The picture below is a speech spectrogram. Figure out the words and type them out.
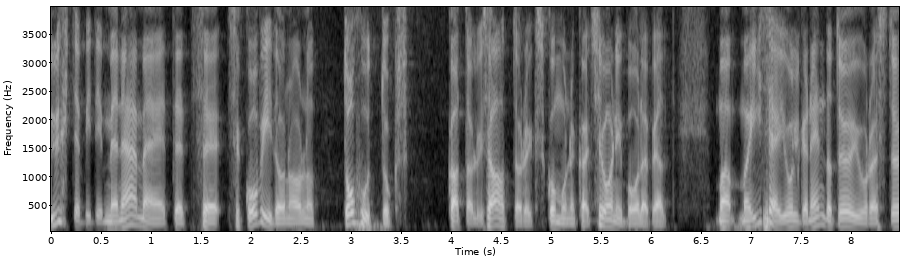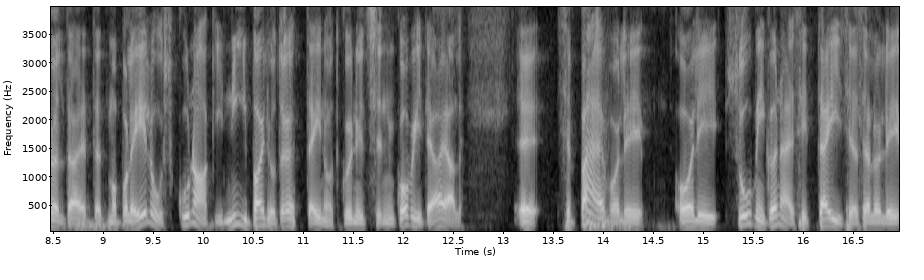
ühtepidi me näeme, et, et see, see Covid on olnud tohutuks katalüsaatoriks kommunikatsiooni poole pealt. Ma, ma ise julgen enda töö juurest öelda, et, et ma pole elus kunagi nii palju tööd teinud, kui nüüd siin Covidi ajal. see päev oli oli Zoom'i kõnesid täis ja seal oli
